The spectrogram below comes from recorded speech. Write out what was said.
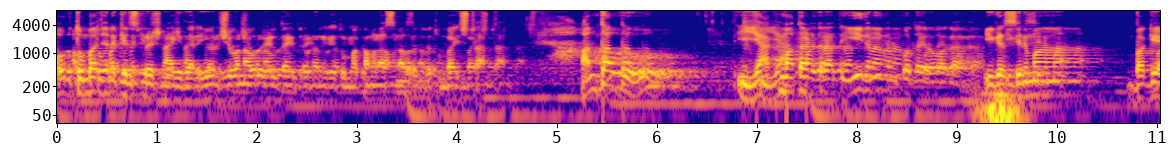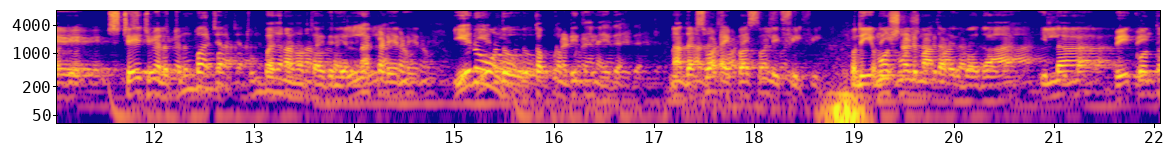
ಅವರು ತುಂಬಾ ಜನಕ್ಕೆ ಇನ್ಸ್ಪಿರೇಷನ್ ಆಗಿದ್ದಾರೆ. ಇವರು ಶಿವನ್ ಅವರು ಹೇಳ್ತಾ ಇದ್ರು ನನಗೆ ತುಂಬಾ ಕಮಲಾಸನ್ ಅವರಂದ್ರೆ ತುಂಬಾ ಇಷ್ಟ ಅಂತ. ಅಂತ ಅವರು ಯಾಕೆ ಮಾತಾಡಿದ್ರ ಅಂತ ಈಗ ನಾನು ಅನ್ಕೋತಾ ಇರುವಾಗ ಈಗ ಸಿನಿಮಾ ಬಗ್ಗೆ ಸ್ಟೇಜ್ ಮೇಲೆ ತುಂಬಾ ಜನ ತುಂಬಾ ಜನ ನೋಡ್ತಾ ಇದ್ದೀನಿ. ಎಲ್ಲಾ ಕಡೆ ಏನೋ ಒಂದು ತಪ್ಪು ನಡೀತಾನೆ ಇದೆ. ನಾ that's what I personally feel ಒಂದು ಎಮೋಷನಲಿ ಮಾತಾಡಿರ್ಬೋದಾ? ಇಲ್ಲ ಬೇಕು ಅಂತ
